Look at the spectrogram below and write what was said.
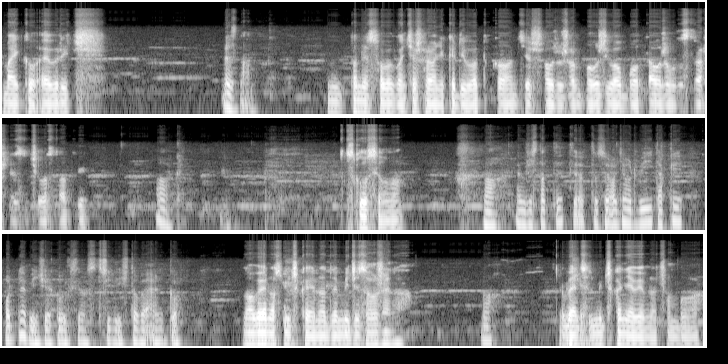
Michael Average, Neznám. hm, to nie Slovak, on tiež hral niekedy vodko, on hovoril, že on používal bota, že mu to strašne zničilo staty. Tak. Skúsil, no. No, jenomže staty, to, to se hodně odvíjí taky od neví, že kolik si nastřílíš to VNko. No V8 je na damage založená. No, V7 neviem na čom bola.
